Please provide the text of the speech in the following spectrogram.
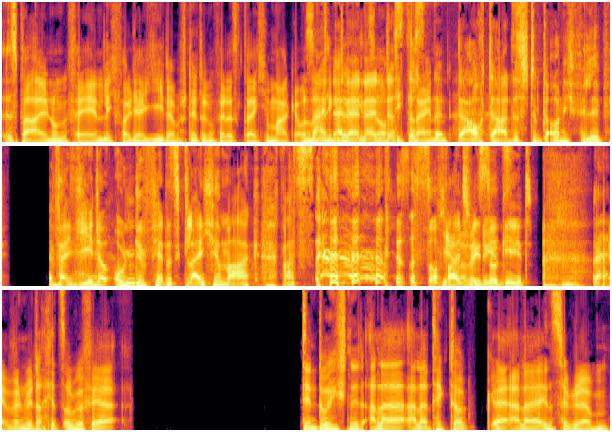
ist bei allen ungefähr ähnlich, weil ja jeder im Schnitt ungefähr das gleiche mag. Aber so nein, nein, nein, auch das, die das, kleinen. da, auch da, das stimmt auch nicht, Philipp. Weil jeder ungefähr das gleiche mag. Was? das ist so Ja, falsch, wie es so geht. Äh, wenn wir doch jetzt ungefähr den Durchschnitt aller, aller TikTok, äh, aller Instagram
